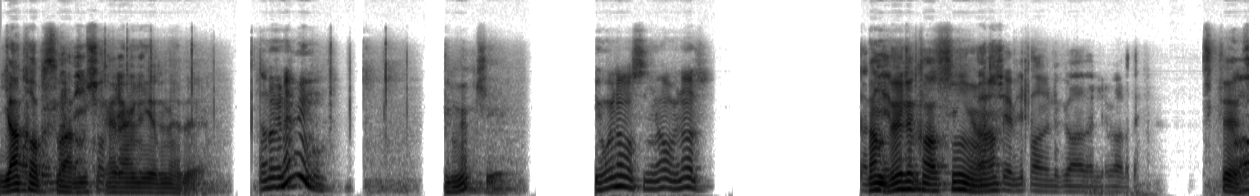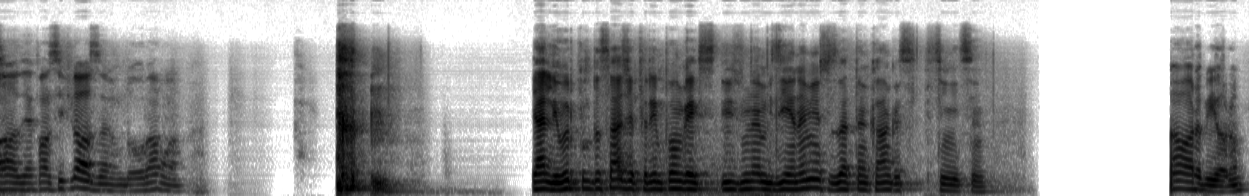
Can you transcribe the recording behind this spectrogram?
Jakobs varmış Eren yerine de. Sen oynamıyor mu? Bilmiyorum ki. İyi oynamasın ya oynar. Lan böyle kalsın ya. Başlayabilir falan öyle bir haberleri vardı. Evet. Aa defansif lazım doğru ama. Yani Liverpool'da sadece Frimpong eksikliği yüzünden bizi yenemiyorsa zaten kanka siktirsin gitsin. Doğru bir yorum.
